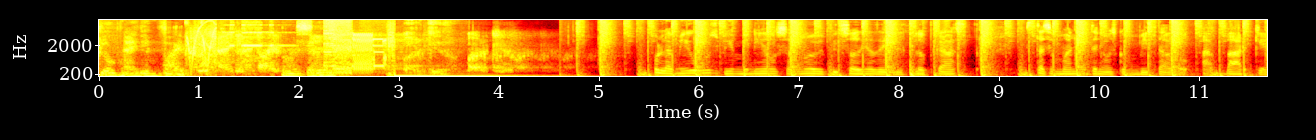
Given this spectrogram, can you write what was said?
Club 95. Hola amigos, bienvenidos a un nuevo episodio del Clubcast. Esta semana tenemos como invitado a Barker.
